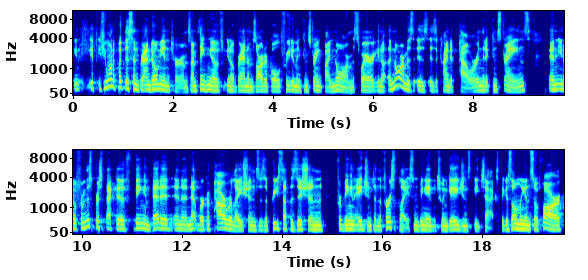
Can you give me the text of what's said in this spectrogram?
you know, if, if you want to put this in Brandomian terms, I'm thinking of you know Brandom's article "Freedom and Constraint by Norms," where you know a norm is, is, is a kind of power and that it constrains, and you know, from this perspective, being embedded in a network of power relations is a presupposition for being an agent in the first place and being able to engage in speech acts, because only insofar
